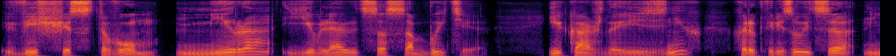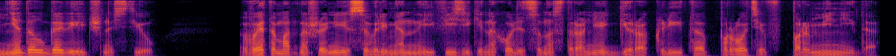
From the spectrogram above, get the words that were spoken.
Веществом мира являются события, и каждое из них характеризуется недолговечностью – в этом отношении современные физики находятся на стороне Гераклита против Парменида.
